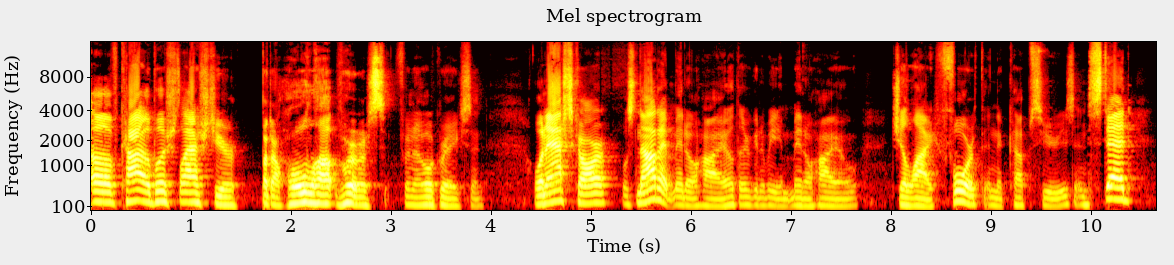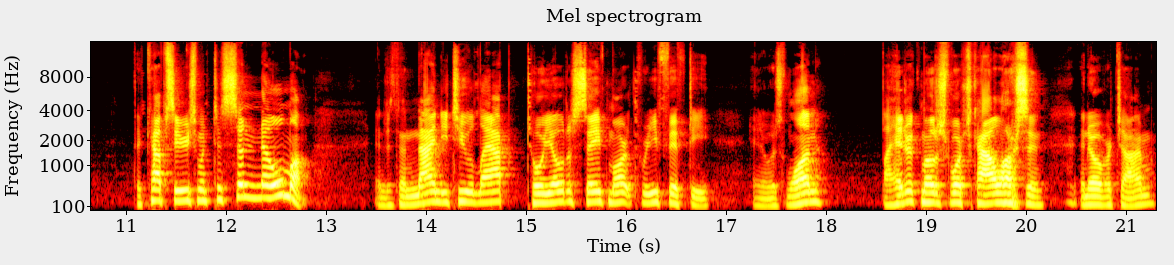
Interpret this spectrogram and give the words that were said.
of Kyle Busch last year, but a whole lot worse for Noah Gragson. When NASCAR was not at Mid Ohio, they're going to be at Mid Ohio July 4th in the Cup Series. Instead, the Cup Series went to Sonoma and it's a 92 lap Toyota Save Mart 350, and it was won by Hendrick Motorsports Kyle Larson in overtime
